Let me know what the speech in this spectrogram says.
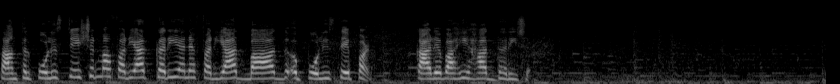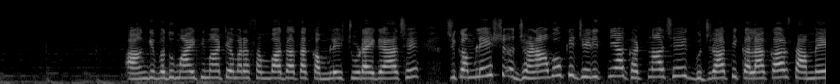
સાંથલ પોલીસ સ્ટેશનમાં ફરિયાદ કરી અને ફરિયાદ બાદ પોલીસે પણ કાર્યવાહી હાથ ધરી છે. આ અંગે વધુ માહિતી માટે અમારા સંવાદદાતા કમલેશ જોડાઈ ગયા છે. જી કમલેશ, જણાવો કે જે રીતની આ ઘટના છે, ગુજરાતી કલાકાર સામે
